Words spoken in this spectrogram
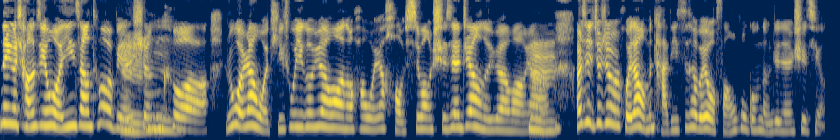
那个场景我印象特别深刻。如果让我提出一个愿望的话，我也好希望实现这样的愿望呀。而且就就是回到我们塔迪斯特别有防护功能这件事情，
